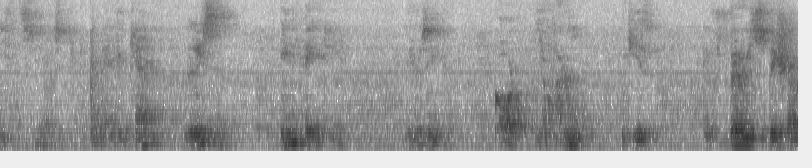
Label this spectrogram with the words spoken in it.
its music. And you can listen in Haiti music called Yanvalou, which is a very special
